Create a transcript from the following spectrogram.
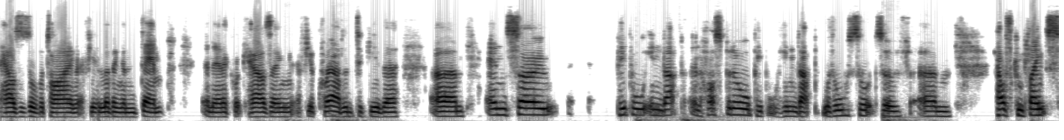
houses all the time, if you're living in damp, inadequate housing, if you're crowded together. Um, and so people end up in hospital, people end up with all sorts of um, health complaints.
